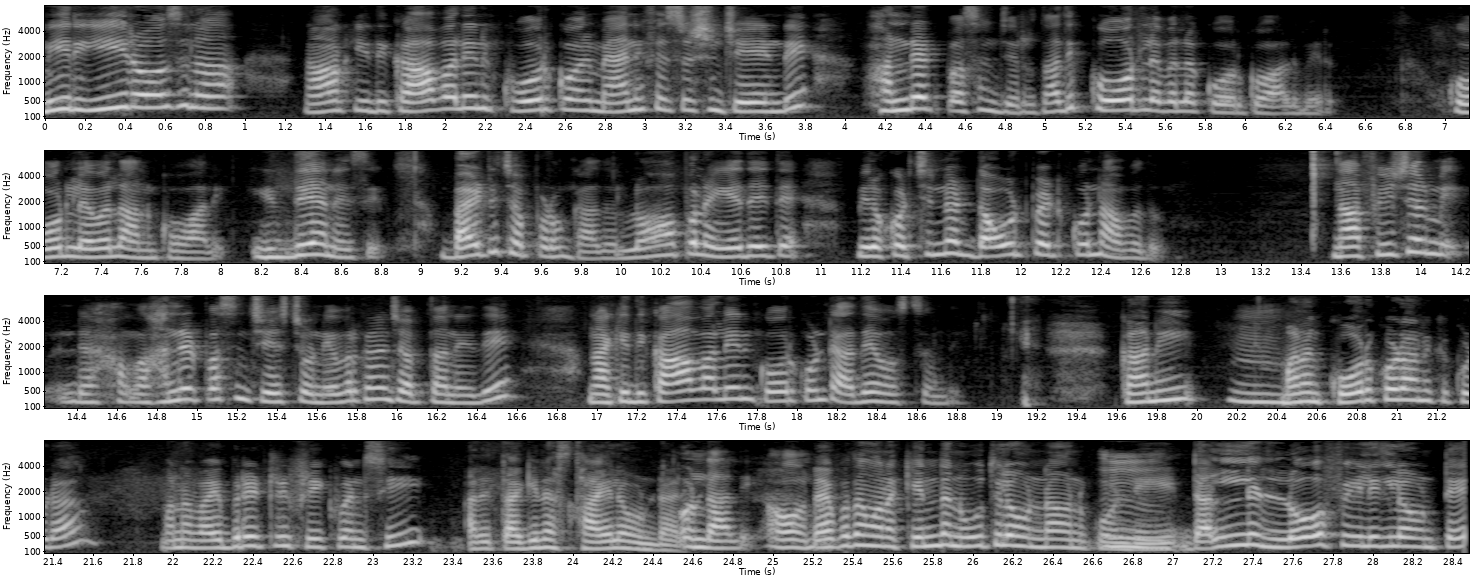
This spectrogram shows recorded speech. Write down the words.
మీరు ఈ రోజున నాకు ఇది కావాలని కోరుకొని మేనిఫెస్టేషన్ చేయండి హండ్రెడ్ పర్సెంట్ జరుగుతుంది. అది కోర్ లెవెల్లో కోరుకోవాలి మీరు. కోర్ లెవెల్ అనుకోవాలి. ఇదే అనేసి. బయట చెప్పడం కాదు. లోపల ఏదైతే మీరు ఒక చిన్న డౌట్ పెట్టుకుని అవ్వదు. నా ఫ్యూచర్ మీ హండ్రెడ్ పర్సెంట్ చేసి చూడండి. ఎవరికైనా చెప్తాను ఇది నాకు ఇది కావాలి అని కోరుకుంటే అదే వస్తుంది. కానీ మనం కోరుకోవడానికి కూడా మన వైబ్రేటరీ ఫ్రీక్వెన్సీ అది తగిన స్థాయిలో ఉండాలి. ఉండాలి. లేకపోతే మన కింద నూతిలో ఉన్నాం అనుకోండి డల్లో ఫీలింగ్లో ఉంటే.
